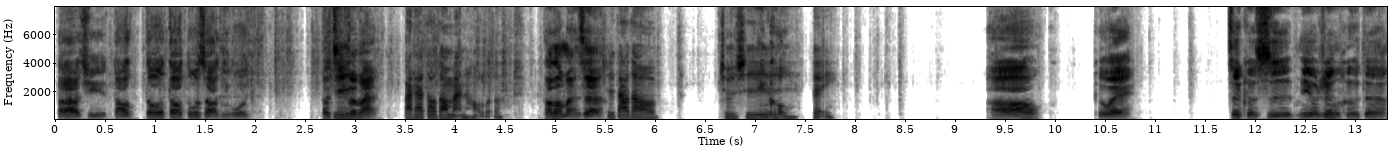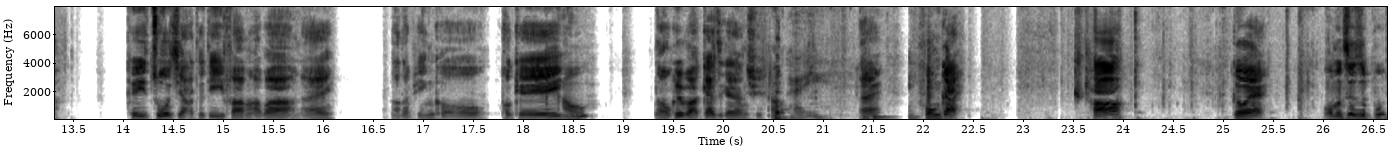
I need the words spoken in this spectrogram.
倒下去，倒都倒多少？你我倒几分满？把它倒到满好了，倒到满上。就倒到就是瓶口对，好，各位，这可是没有任何的可以作假的地方，好不好？来，拿到瓶口，OK。好那我可以把盖子盖上去，OK，来封盖。好，各位，我们这是不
